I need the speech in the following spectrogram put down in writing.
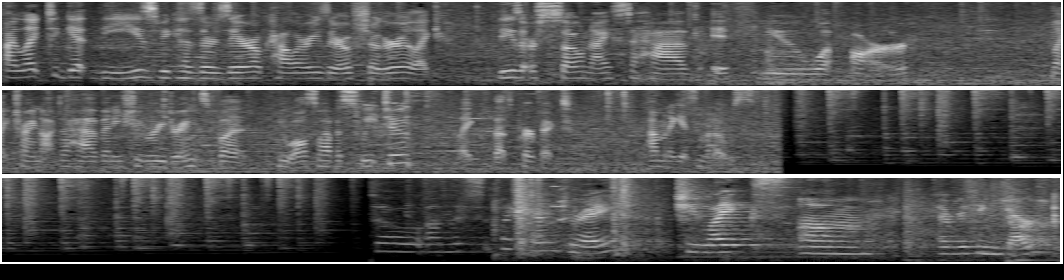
I like to get these because they're zero calories, zero sugar. Like these are so nice to have if you are like trying not to have any sugary drinks, but you also have a sweet tooth. Like that's perfect. I'm gonna get some of those. So um, this is my friend Dre. She likes um, everything dark.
